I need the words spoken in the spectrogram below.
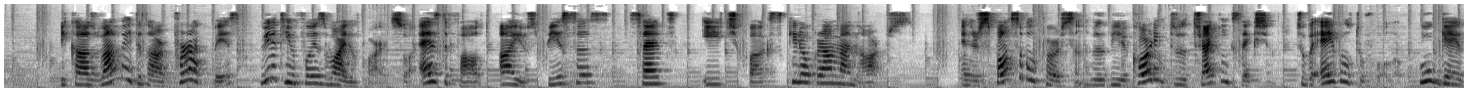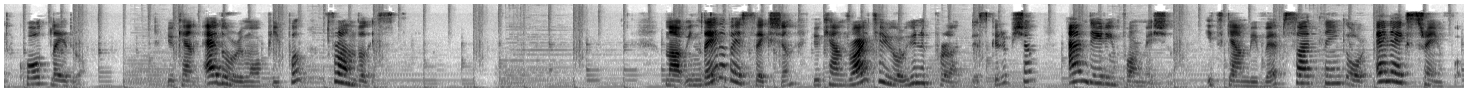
Because when we edit our product base, unit info is vital part, so as default, I use pieces, sets, each, box, kilogram and hours. A responsible person will be recording to the tracking section to be able to follow who gave the quote later on. You can add or remove people from the list. Now in database section, you can write your unit product description and their information. It can be website link or any extra info.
